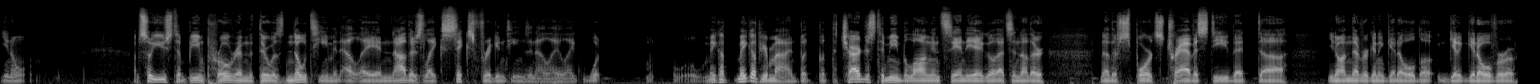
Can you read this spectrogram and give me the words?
you know, I'm so used to being programmed that there was no team in LA, and now there's like six friggin' teams in LA. Like, what make up make up your mind. But but the Chargers to me belong in San Diego. That's another another sports travesty that uh, you know I'm never to get old get get over.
